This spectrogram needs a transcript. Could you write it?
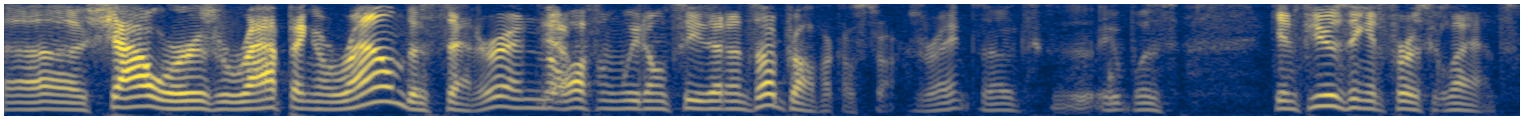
uh, showers wrapping around the center, and yeah. often we don't see that in subtropical storms, right? So it was confusing at first glance.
